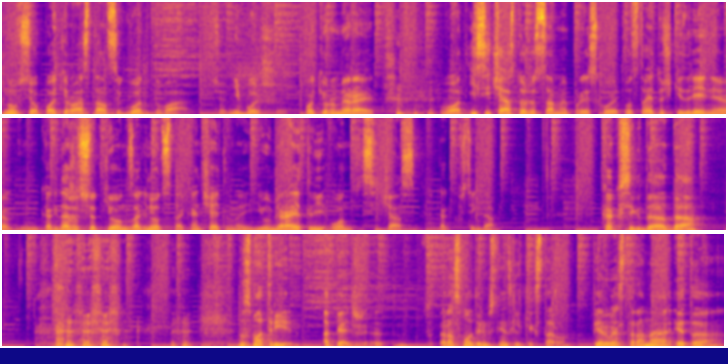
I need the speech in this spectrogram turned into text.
ну все, покеру остался год-два. Все, не больше. Покер умирает. Вот. И сейчас то же самое происходит. Вот с твоей точки зрения, когда же все-таки он загнется окончательно? И умирает ли он сейчас, как всегда? Как всегда, да. Ну смотри, опять же, рассмотрим с нескольких сторон. Первая сторона – это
